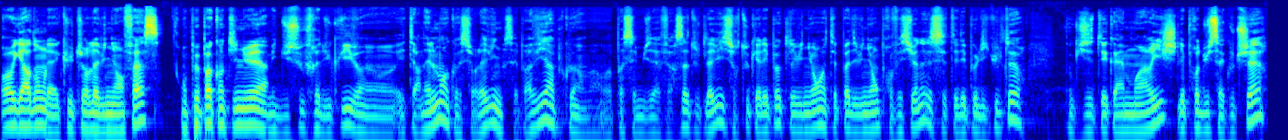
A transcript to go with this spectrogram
regardons la culture de la vigne en face, on peut pas continuer à mettre du soufre et du cuivre euh, éternellement quoi sur la vigne, c'est pas viable quoi. On va, pas s'amuser à faire ça toute la vie, surtout qu'à l'époque les vignerons n'étaient pas des vignerons professionnels, c'était des polyculteurs. Donc ils étaient quand même moins riches, les produits ça coûte cher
